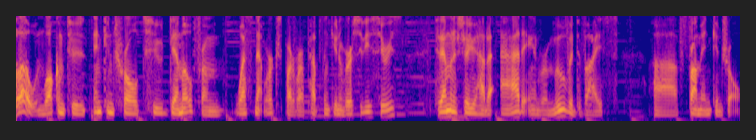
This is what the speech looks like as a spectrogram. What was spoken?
Hello and welcome to InControl 2 demo from West Networks, part of our Peplink University series. Today I'm going to show you how to add and remove a device uh, from InControl.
